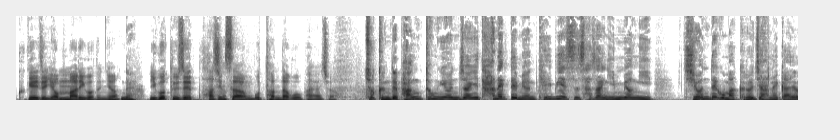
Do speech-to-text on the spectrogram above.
그게 이제 연말이거든요. 네. 이것도 이제 사실상 못 한다고 봐야죠. 저 근데 방통위원장이 탄핵되면 KBS 사장 임명이 지연되고 막 그러지 않을까요?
